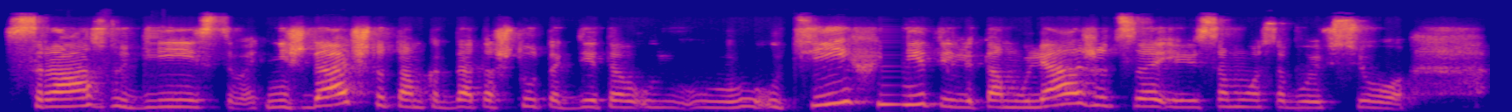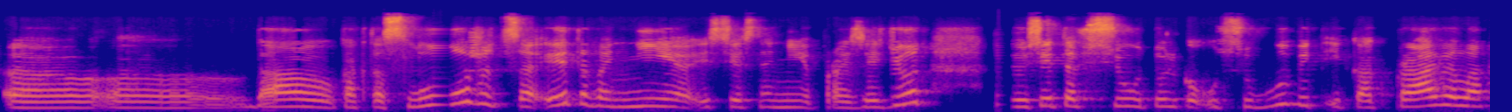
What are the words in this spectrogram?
сразу действовать, не ждать, что там когда-то что-то где-то утихнет или там уляжется, или само собой все э, э, да, как-то сложится, этого не, естественно, не произойдет, то есть это все только усугубит, и, как правило,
